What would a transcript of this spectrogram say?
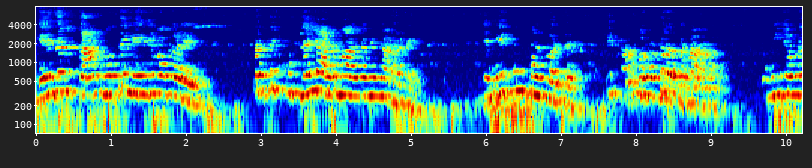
हे जर काम होते हे जेव्हा कळेल तर ते कुठल्याही आडमार्गाने जाणार नाही. म्हणजे हे खूप महत्त्वाचं आहे. ते फक्त हां. तुम्ही जेवढं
